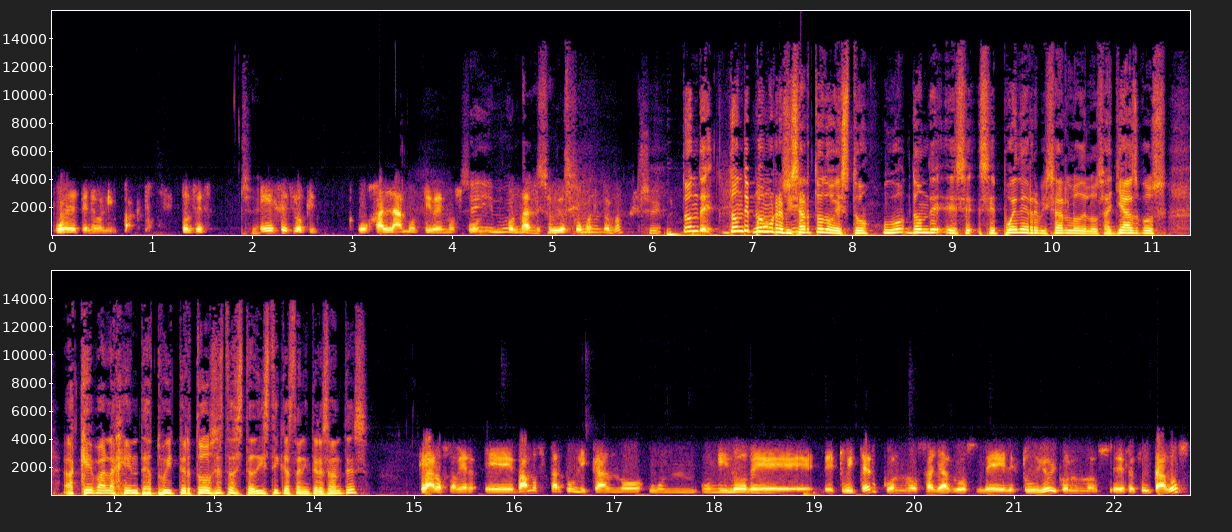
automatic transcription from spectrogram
puede tener un impacto. Entonces, sí. eso es lo que ojalá motivemos con, sí, con más estudios como esto, ¿no? Sí. ¿Dónde, dónde podemos no, revisar todo esto, Hugo? ¿Dónde eh, se, se, puede revisar lo de los hallazgos? ¿A qué va la gente a Twitter? ¿Todas estas estadísticas tan interesantes? Claro, Javier. Eh, vamos a estar publicando un, un hilo de, de, Twitter con los hallazgos del estudio y con los eh, resultados.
